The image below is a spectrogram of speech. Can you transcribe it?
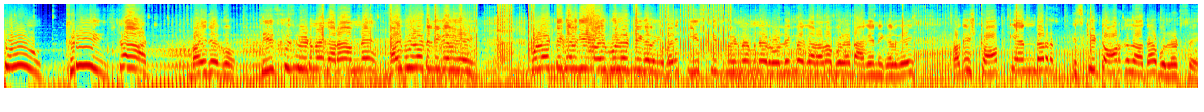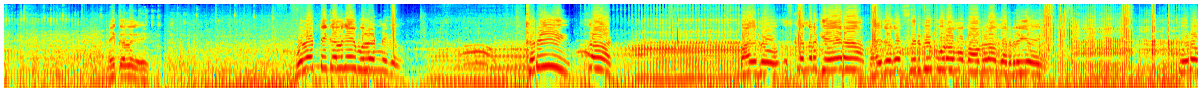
टू थ्री स्टार्ट भाई देखो तीस की स्पीड में करा हमने। भाई बुलेट निकल गई। बुलेट निकल गई, भाई बुलेट निकल गई। भाई तीस की स्पीड में हमने रोलिंग में करा था बुलेट आगे निकल गई। बाकी स्टॉप के अंदर इसकी टॉर्क ज़्यादा बुलेट से। निकल गई। बुलेट निकल गई बुलेट निकल। थ्री स्टार्ट भाई लो, उसके अंदर गेयर है। भाई देखो, फिर भी पूरा मुकाबला कर रही है। पूरा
